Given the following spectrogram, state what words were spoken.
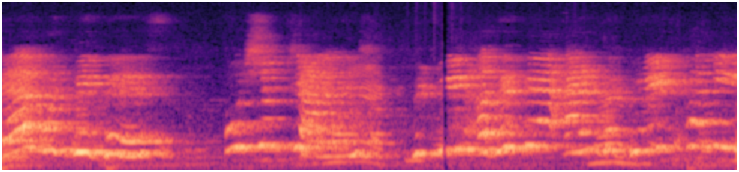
there would be this push up challenge between Aditya and the Great Khali.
